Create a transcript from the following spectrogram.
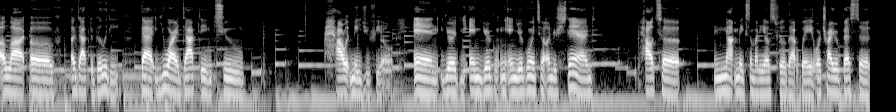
a lot of adaptability that you are adapting to how it made you feel. And you're and you're and you're going to understand how to not make somebody else feel that way or try your best to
